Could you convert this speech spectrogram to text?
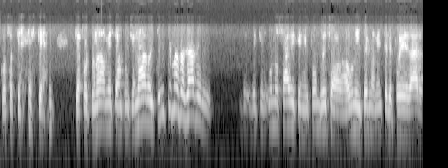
cosas que, que afortunadamente han funcionado y que, que más allá del, de, de, que uno sabe que en el fondo eso a, a uno internamente le puede dar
